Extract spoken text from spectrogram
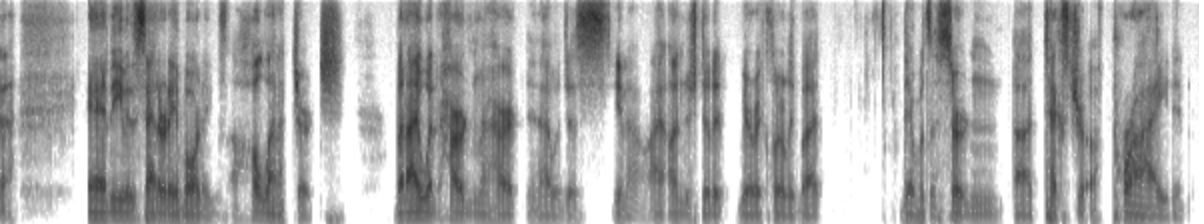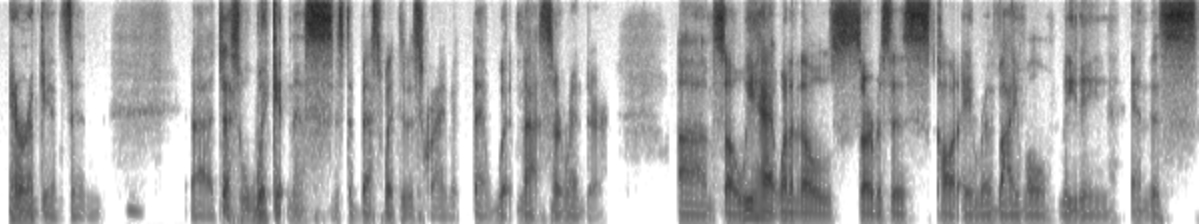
and even Saturday mornings, a whole lot of church but I would harden my heart and I would just, you know, I understood it very clearly. But there was a certain uh, texture of pride and arrogance and. Uh, just wickedness is the best way to describe it that would not surrender. Um, so we had one of those services called a revival meeting, and this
